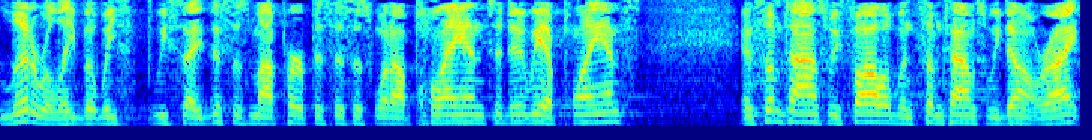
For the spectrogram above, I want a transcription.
literally, but we, we say, this is my purpose, this is what I plan to do. We have plans. And sometimes we follow and sometimes we don't, right?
